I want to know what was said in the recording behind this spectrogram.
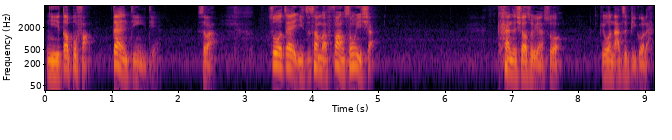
你倒不妨淡定一点，是吧？坐在椅子上面放松一下，看着销售员说。给我拿支笔过来，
